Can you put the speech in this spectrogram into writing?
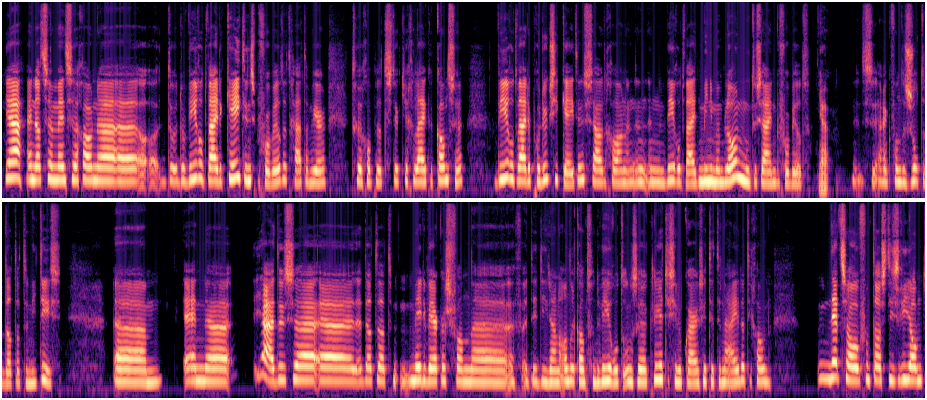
Ja, en dat ze mensen gewoon uh, door, door wereldwijde ketens bijvoorbeeld, het gaat dan weer terug op dat stukje gelijke kansen. Wereldwijde productieketens zouden gewoon een, een wereldwijd minimumloon moeten zijn, bijvoorbeeld. Ja. Het is eigenlijk van de zotte dat dat er niet is. Um, en uh, ja, dus uh, uh, dat, dat medewerkers van uh, die, die aan de andere kant van de wereld onze kleertjes in elkaar zitten te naaien, dat die gewoon net zo fantastisch riant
